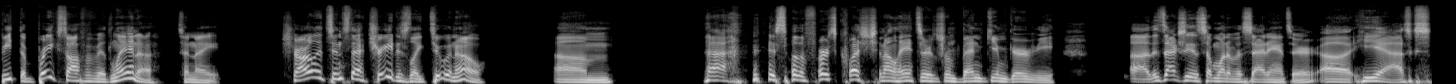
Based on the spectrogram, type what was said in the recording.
beat the brakes off of Atlanta tonight. Charlotte, since that trade, is like 2 and 0. Um, so the first question I'll answer is from Ben Kim Gervy. Uh, this actually is somewhat of a sad answer. Uh, he asks,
